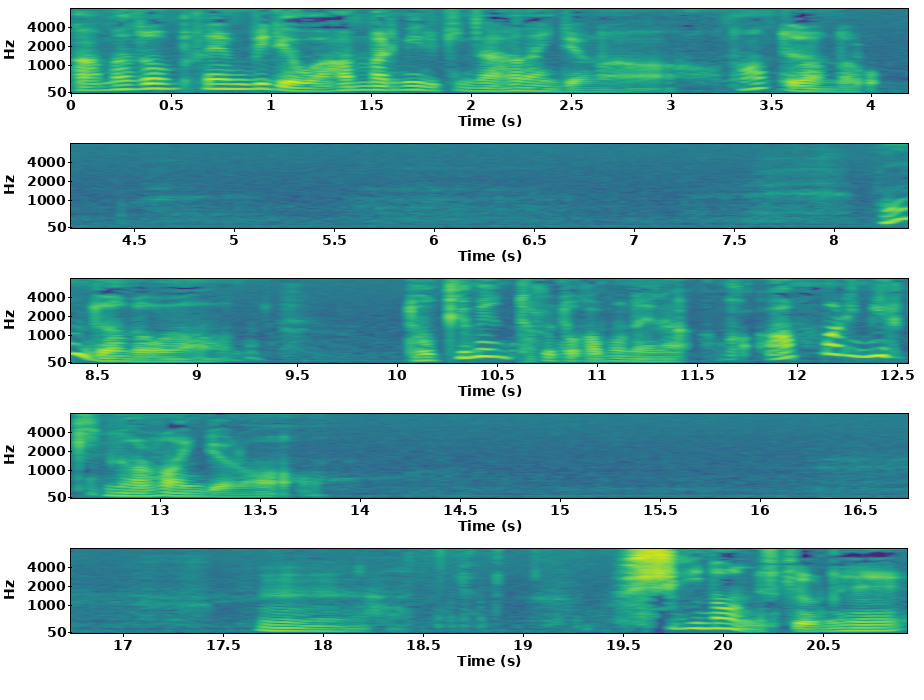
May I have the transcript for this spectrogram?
アマゾンプライムビデオはあんまり見る気にならないんだよな。なんでなんだろう。なんでなんだろうな。ドキュメンタルとかもね、なんかあんまり見る気にならないんだよな。うん。不思議なんですけどね。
